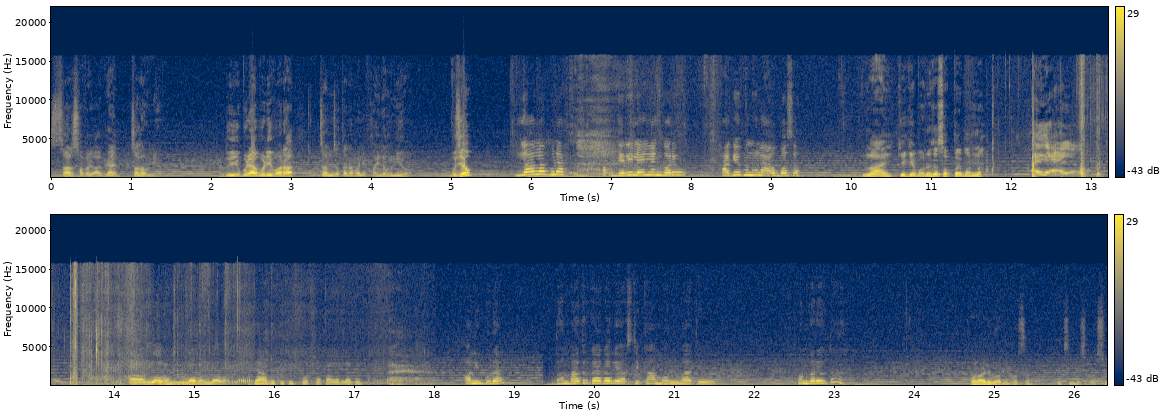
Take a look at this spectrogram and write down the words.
सरसफाइ अभियान चलाउने हो। दुई बुढाबुढी भएर जनचेतना पनि फैलाउने हो। बुझ्यौ? ल ल बुढा। अब धेरै ल्याङ ल्याङ गऱ्यौ थाक्यो पनि होला आऊ बस। ल आएँ के के भन्नु छ सबै भन् ल। अब त्यति फोहोर सफा गर्दा पनि अनि बुढा धनबहादुर काकाले अस्ति काम भन्नुभएको थियो। फोन गऱ्यौ त। फोन अहिले गर्नुपर्छ। एकछिन पछि गर्छु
